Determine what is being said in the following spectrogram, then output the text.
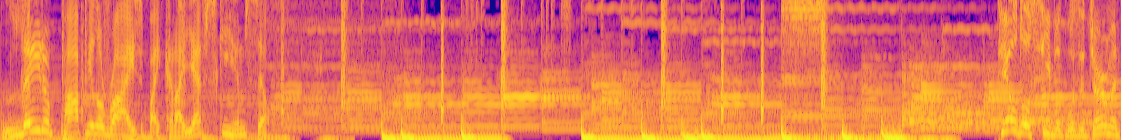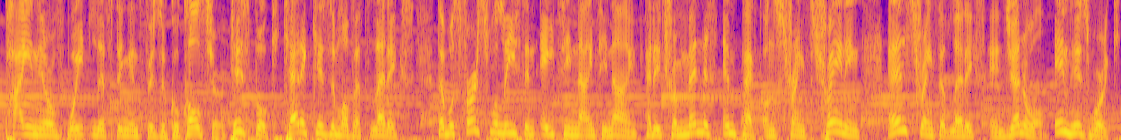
later popularized by Krajewski himself. Theodor Siebert was a German pioneer of weightlifting and physical culture. His book, Catechism of Athletics, that was first released in 1899, had a tremendous impact on strength training and strength athletics in general. In his work,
